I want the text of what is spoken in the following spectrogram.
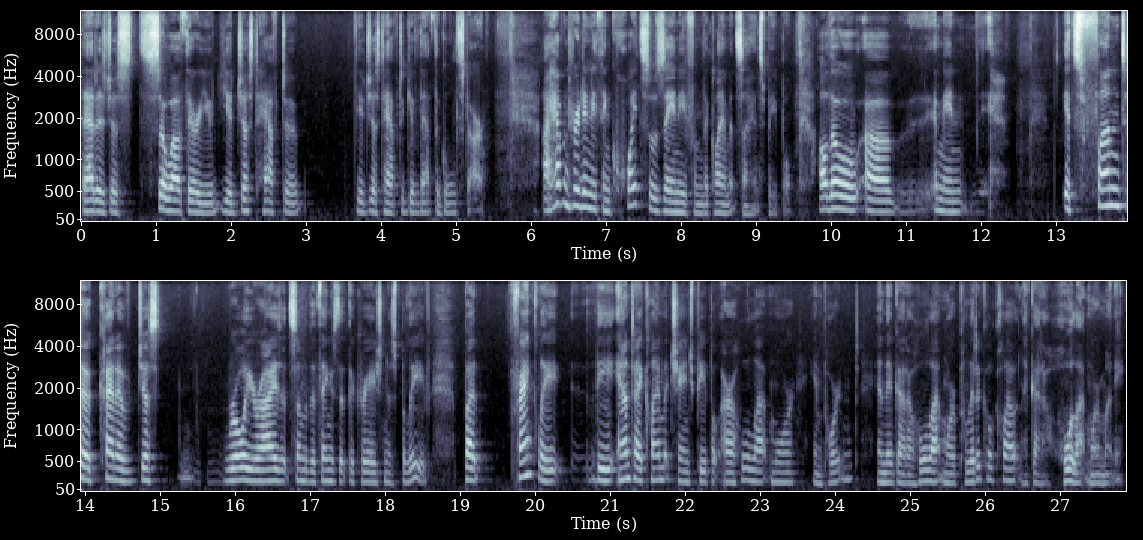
that is just so out there, you, you just have to, you just have to give that the gold star. I haven't heard anything quite so zany from the climate science people. Although, uh, I mean, it's fun to kind of just roll your eyes at some of the things that the creationists believe. But frankly, the anti-climate change people are a whole lot more important and they've got a whole lot more political clout, and they've got a whole lot more money.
